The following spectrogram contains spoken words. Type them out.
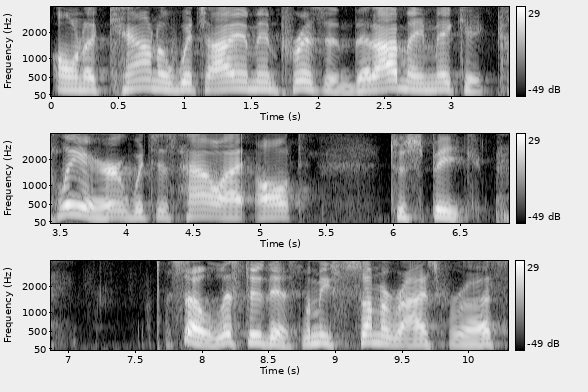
on account of which I am in prison, that I may make it clear which is how I ought to speak. So let's do this. Let me summarize for us.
